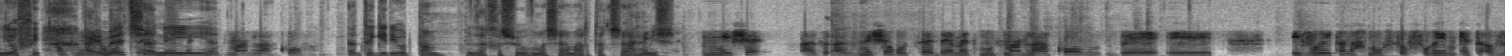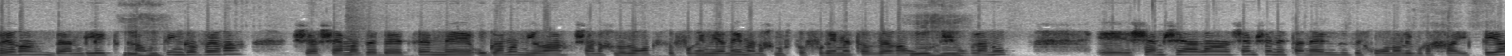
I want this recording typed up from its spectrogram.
יופי. אז מי האמת שרוצה שאני... מוזמן לעקוב. תגידי עוד פעם, זה חשוב מה שאמרת עכשיו. אני- מי ש- מי ש... אז, אז מי שרוצה באמת מוזמן לעקוב בעברית אנחנו סופרים את אברה, באנגלית Counting Avera, שהשם הזה בעצם אה, הוא גם אמירה שאנחנו לא רק סופרים ימים, אנחנו סופרים את אברה, הוא חשוב לנו. אה, שם שעלה, שם שנתנאל, זיכרונו לברכה, הציע.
